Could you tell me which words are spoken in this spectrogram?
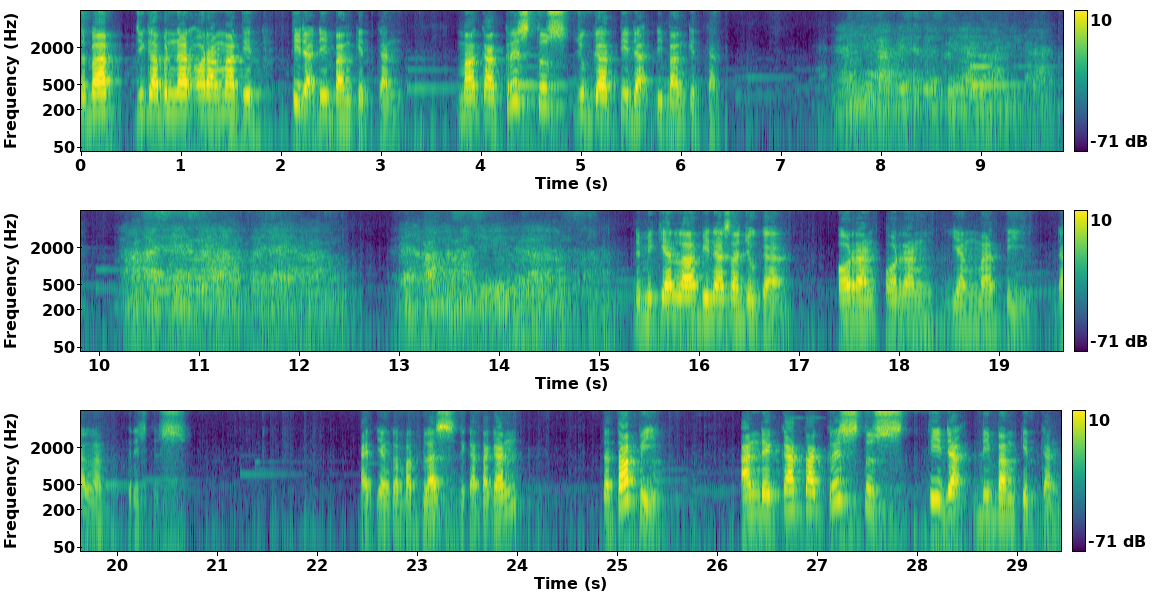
Sebab jika benar orang mati tidak dibangkitkan, maka Kristus juga tidak dibangkitkan. Demikianlah binasa juga orang-orang yang mati dalam Kristus. Ayat yang ke-14 dikatakan, Tetapi, andai kata Kristus tidak dibangkitkan,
